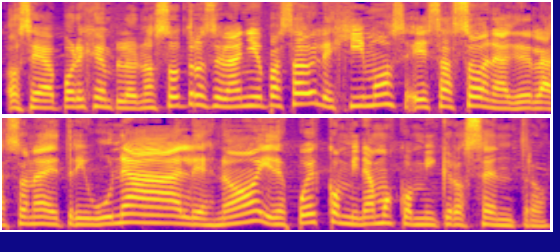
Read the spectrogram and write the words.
O sea, por ejemplo, nosotros el año pasado elegimos esa zona, que es la zona de tribunales, ¿no? Y después combinamos con microcentro.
